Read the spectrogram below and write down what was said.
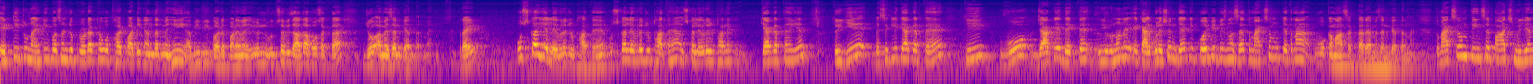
80 to 90 percent जो प्रोडक्ट है, वो थर्ड पार्टी के अंदर में ही अभी भी पड़े पड़े हुए इवन उनसे भी ज़्यादा हो सकता है जो अमेजन के अंदर में राइट उसका ये लेवरेज उठाते हैं, उसका लेवरेज उठाते हैं, उसका लेवरेज उठाने क्या करते हैं ये? तो ये बेसिकली क्या करते हैं कि वो जाके देखते हैं उन्होंने एक कैलकुलेशन किया कि कोई भी बिज़नेस है तो मैक्सिमम कितना वो कमा सकता है अमेजन के अंदर में। तो मैक्सिमम तीन से पाँच मिलियन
